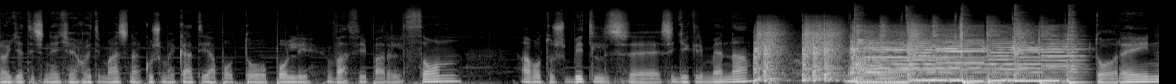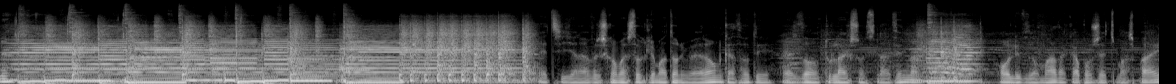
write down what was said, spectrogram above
Ενώ για τη συνέχεια έχω ετοιμάσει να ακούσουμε κάτι από το πολύ βαθύ παρελθόν από τους Beatles ε, συγκεκριμένα. Το Rain. Έτσι για να βρισκόμαστε στο κλίμα των ημερών καθότι εδώ τουλάχιστον στην Αθήνα όλη η εβδομάδα κάπως έτσι μας πάει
